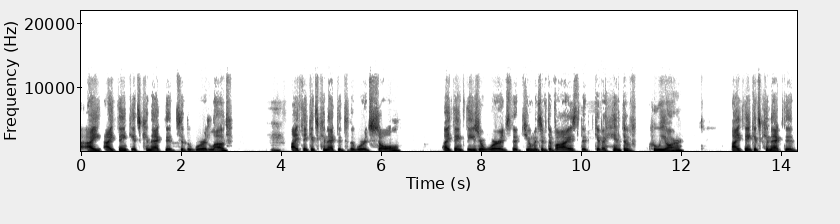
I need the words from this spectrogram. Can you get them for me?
I I think it's connected to the word love. Mm. I think it's connected to the word soul. I think these are words that humans have devised that give a hint of who we are. I think it's connected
